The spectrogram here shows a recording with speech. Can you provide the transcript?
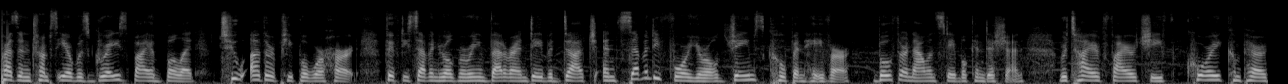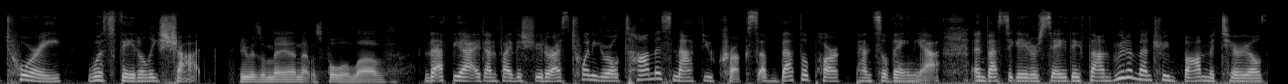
President Trump's ear was grazed by a bullet. Two other people were hurt 57 year old Marine veteran David Dutch and 74 year old James Copenhaver. Both are now in stable condition. Retired Fire Chief Corey Comperatore was fatally shot. He was a man that was full of love. The FBI identified the shooter as 20 year old Thomas Matthew Crooks of Bethel Park, Pennsylvania. Investigators say they found rudimentary bomb materials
